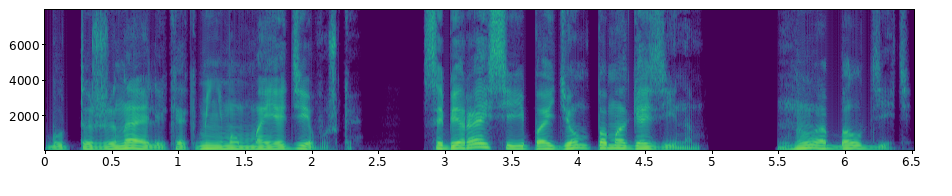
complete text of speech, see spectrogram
будто жена или как минимум моя девушка. Собирайся и пойдем по магазинам. Ну, обалдеть.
